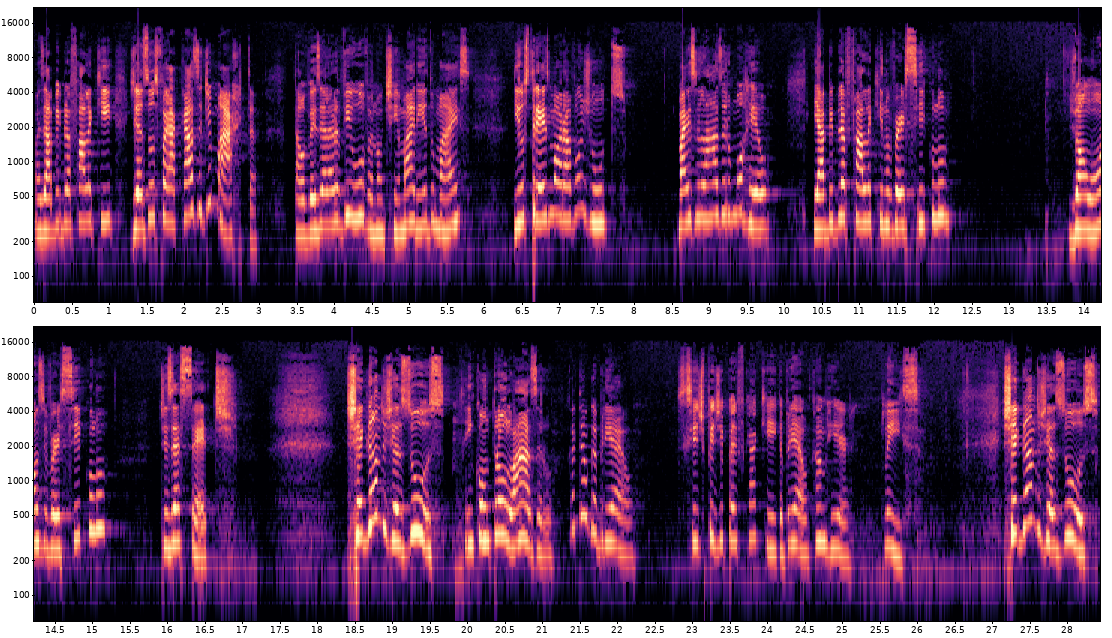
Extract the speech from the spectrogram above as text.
Mas a Bíblia fala que Jesus foi à casa de Marta. Talvez ela era viúva, não tinha marido mais. E os três moravam juntos. Mas Lázaro morreu. E a Bíblia fala aqui no versículo, João 11, versículo 17. Chegando Jesus, encontrou Lázaro. Cadê o Gabriel? Esqueci de pedir para ele ficar aqui. Gabriel, come here, please. Chegando Jesus,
